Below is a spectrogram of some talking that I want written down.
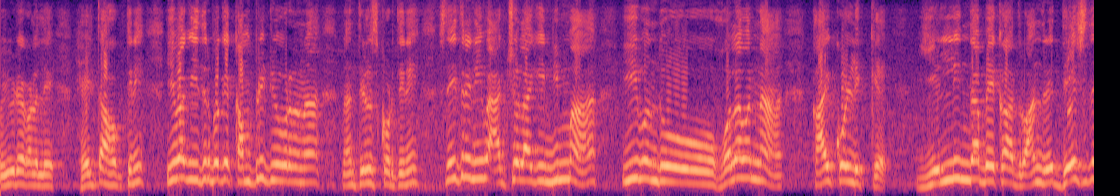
ವಿಡಿಯೋಗಳಲ್ಲಿ ಹೇಳ್ತಾ ಹೋಗ್ತೀನಿ. ಇವಾಗ ಇದ್ರ ಬಗ್ಗೆ ಕಂಪ್ಲೀಟ್ ವಿವರನ ನಾನು ತಿಳಿಸ್ಕೊಡ್ತೀನಿ. ಸ್ನೇಹಿತರೆ, ನೀವು ಆ್ಯಕ್ಚುಲಾಗಿ ನಿಮ್ಮ ಈ ಒಂದು ಹೊಲವನ್ನು ಕಾಯ್ಕೊಳ್ಳಿಕ್ಕೆ ಎಲ್ಲಿಂದ ಬೇಕಾದರೂ, ಅಂದರೆ ದೇಶದ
